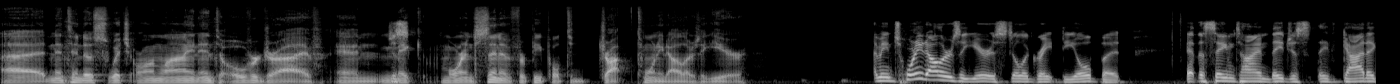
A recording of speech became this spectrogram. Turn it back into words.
uh, Nintendo Switch Online into overdrive and Just- make more incentive for people to drop twenty dollars a year. I mean, twenty dollars a year is still a great deal, but at the same time, they just they've got to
